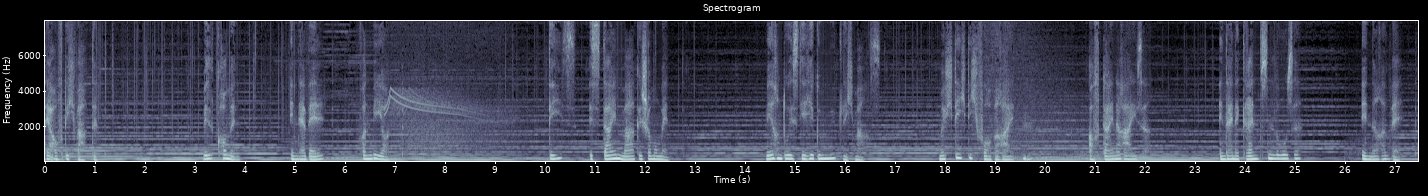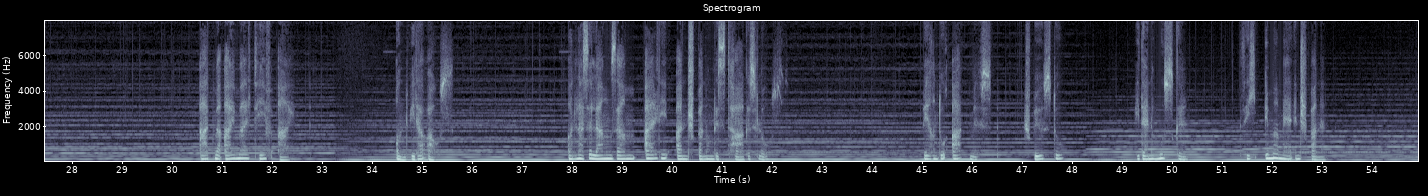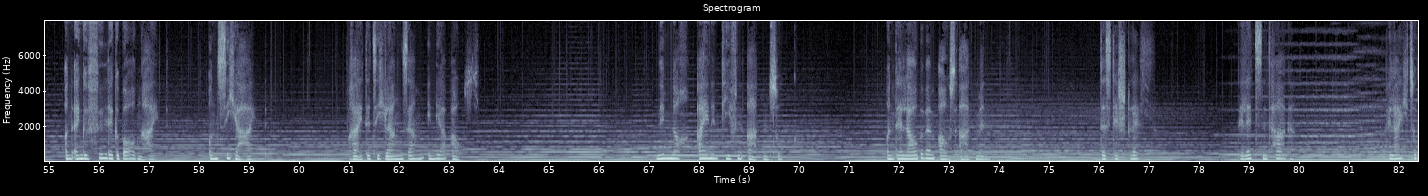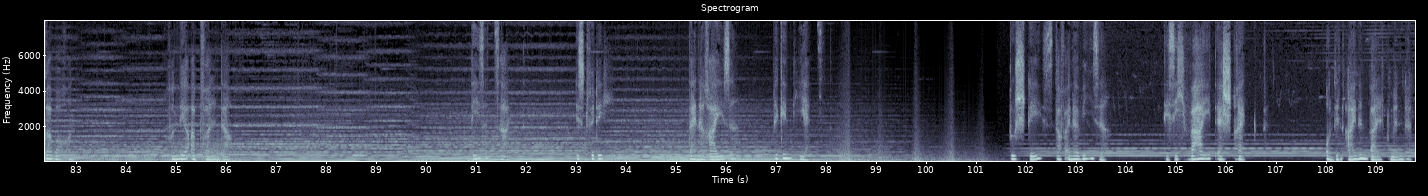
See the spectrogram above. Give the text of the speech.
der auf dich wartet. Willkommen in der Welt von Beyond. Dies ist dein magischer Moment. Während du es dir hier gemütlich machst, möchte ich dich vorbereiten auf deine Reise in deine grenzenlose innere Welt. Atme einmal tief ein und wieder aus. Und lasse langsam all die Anspannung des Tages los. Während du atmest, spürst du, wie deine Muskeln sich immer mehr entspannen und ein Gefühl der Geborgenheit und Sicherheit breitet sich langsam in dir aus. Nimm noch einen tiefen Atemzug und erlaube beim Ausatmen, dass der Stress der letzten Tage, vielleicht sogar Wochen, von dir abfallen darf. Diese Zeit ist für dich. Deine Reise beginnt jetzt. Du stehst auf einer Wiese, die sich weit erstreckt und in einen Wald mündet.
